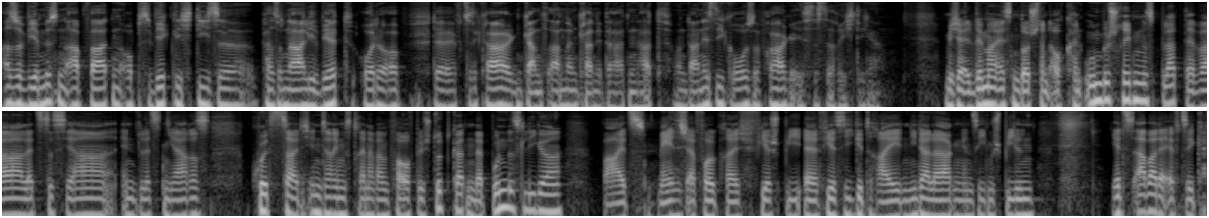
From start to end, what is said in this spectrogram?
Also wir müssen abwarten, ob es wirklich diese Personalie wird oder ob der FCK einen ganz anderen Kandidaten hat. Und dann ist die große Frage, ist es der richtige? Michael Wimmer ist in Deutschland auch kein unbeschriebenes Blatt. Der war letztes Jahr, Ende letzten Jahres, kurzzeitig Interimstrainer beim VfB Stuttgart in der Bundesliga. War jetzt mäßig erfolgreich, vier, Spie äh, vier Siege, drei Niederlagen in sieben Spielen. Jetzt aber der FCK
